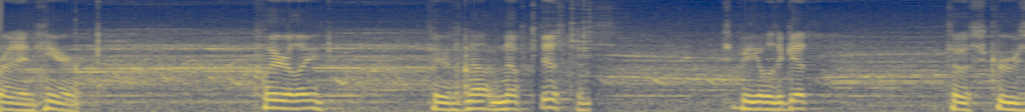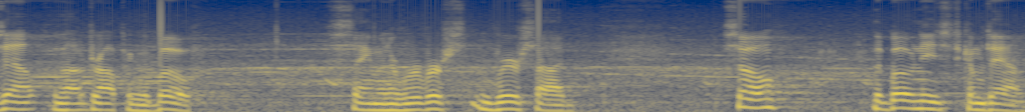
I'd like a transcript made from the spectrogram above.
right in here. Clearly there's not enough distance to be able to get those screws out without dropping the bow. Same in the reverse rear side. So the bow needs to come down.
